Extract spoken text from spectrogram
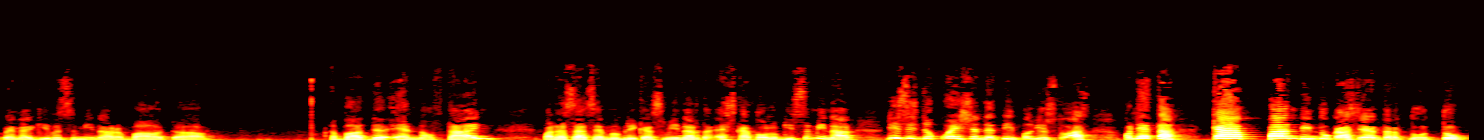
when I give a seminar about uh, about the end of time, pada saat saya memberikan seminar eskatologi seminar, this is the question that people used to ask. Pendeta, kapan pintu kasihan tertutup?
